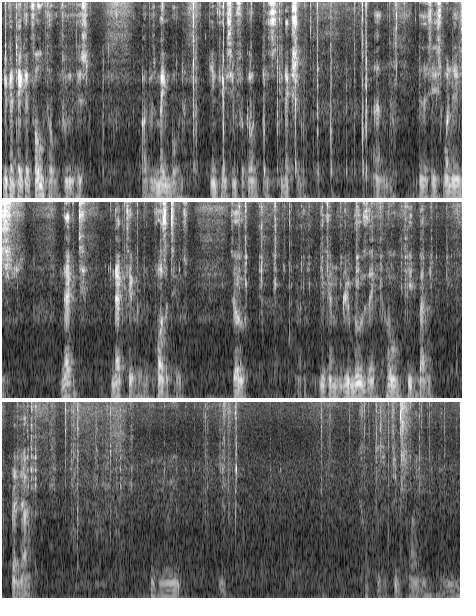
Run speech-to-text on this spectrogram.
you can take a photo to this uh, to the main board in case you forgot its connection. Um, and this one is negative negative and positive. So uh, you can remove the whole heat bed right now we cut the zip tie and,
